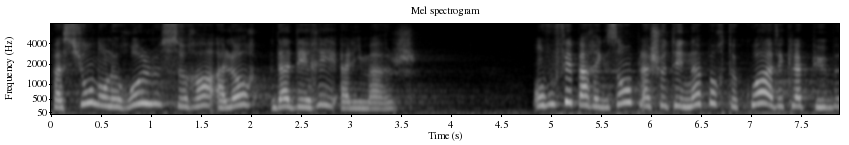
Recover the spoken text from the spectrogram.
passions dont le rôle sera alors d'adhérer à l'image. On vous fait par exemple acheter n'importe quoi avec la pub.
